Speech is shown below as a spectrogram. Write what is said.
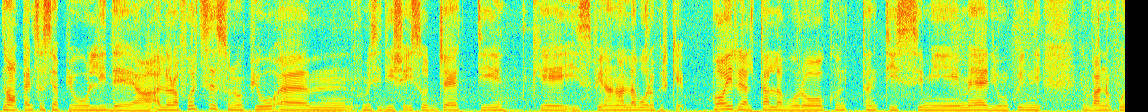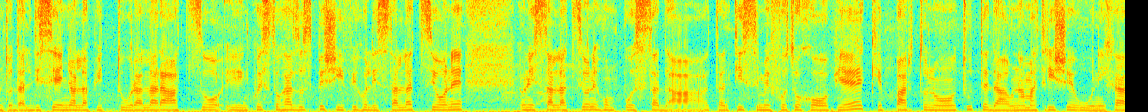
No, penso sia più l'idea. Allora, forse sono più, ehm, come si dice, i soggetti che ispirano al lavoro perché poi in realtà lavoro con tantissimi medium, quindi che vanno appunto dal disegno alla pittura, all'arazzo e in questo caso specifico l'installazione è un'installazione composta da tantissime fotocopie che partono tutte da una matrice unica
